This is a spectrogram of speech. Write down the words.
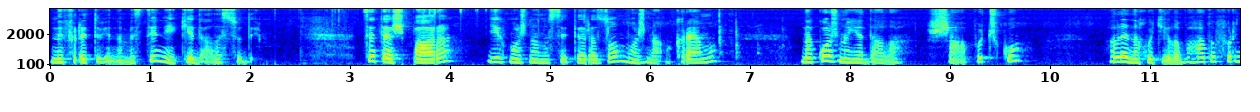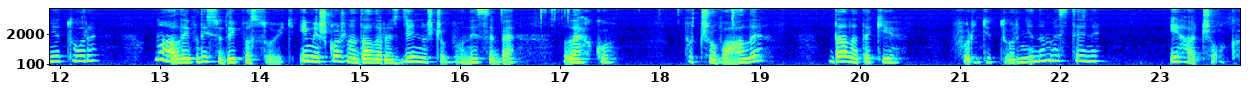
нефритові намистини, які дала сюди. Це теж пара, їх можна носити разом, можна окремо. На кожну я дала шапочку. Галина хотіла багато фурнітури, ну, але вони сюди пасують. І між кожну дала роздільно, щоб вони себе легко спочували, дала такі фурнітурні намистини і гачок.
